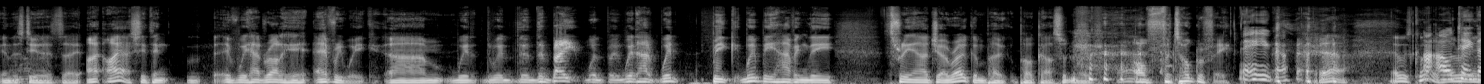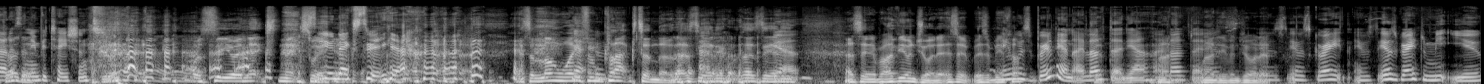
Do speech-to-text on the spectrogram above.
in the studio today. I, I actually think if we had Ralu here every week, um, we'd, we'd, the debate would be we'd have we'd be we'd be having the three-hour Joe Rogan po- podcast, wouldn't we, of photography? There you go. Yeah, it was cool. I- I'll I take really that as an enjoyed it. invitation. we'll see you next next week. See you next week. Yeah. It's a long way Yeah. from Clacton, though. That's the only. That's the only. Yeah. That's the only. Have you enjoyed it? Has it? Has it been It fun? was brilliant. I loved it. Yeah, Glad- I loved it. glad you've enjoyed it. It was, it was great. It was it was great to meet you.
